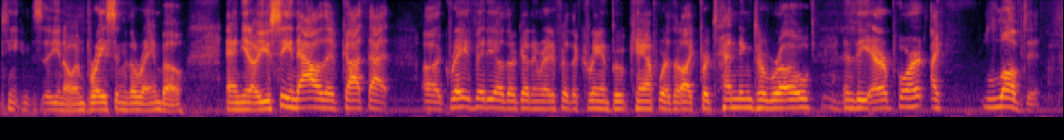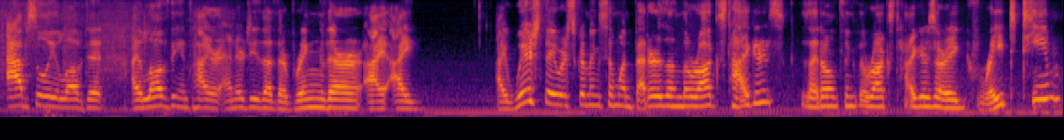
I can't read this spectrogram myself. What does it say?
teams, you know, embracing the rainbow. And you know, you see now they've got that uh, great video they're getting ready for the Korean boot camp where they're like pretending to row in the airport. I loved it absolutely loved it. I love the entire energy that they're bringing there. I, I, I wish they were scrimming someone better than the ROX Tigers because I don't think the ROX Tigers are a great team.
